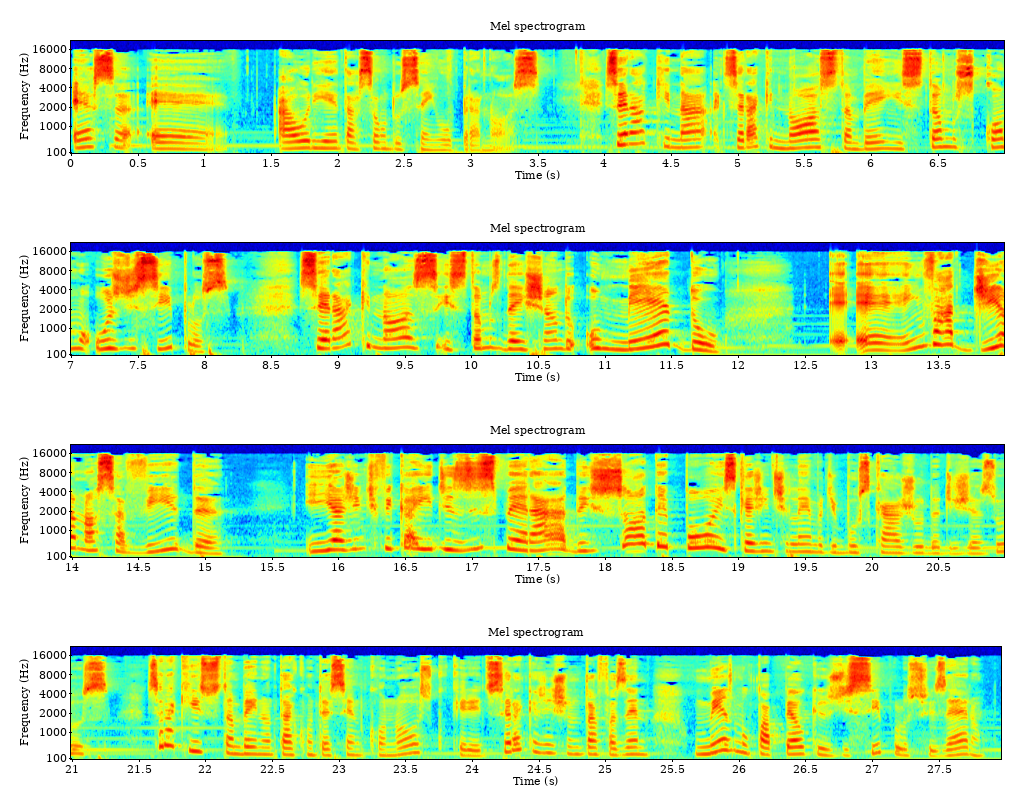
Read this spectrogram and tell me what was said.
essa é a orientação do Senhor para nós. Será que, na, será que nós também estamos como os discípulos? Será que nós estamos deixando o medo é, é, invadir a nossa vida? E a gente fica aí desesperado e só depois que a gente lembra de buscar a ajuda de Jesus? Será que isso também não está acontecendo conosco, queridos? Será que a gente não está fazendo o mesmo papel que os discípulos fizeram?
